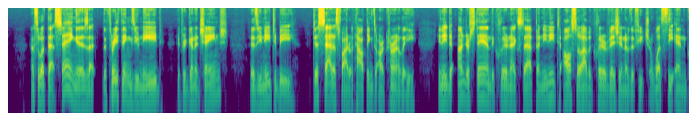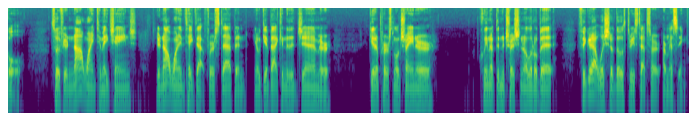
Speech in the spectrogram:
And so, what that's saying is that the three things you need if you're going to change is you need to be dissatisfied with how things are currently. You need to understand the clear next step, and you need to also have a clear vision of the future. What's the end goal? So, if you're not wanting to make change, you're not wanting to take that first step and you know get back into the gym or get a personal trainer, clean up the nutrition a little bit, figure out which of those three steps are, are missing.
